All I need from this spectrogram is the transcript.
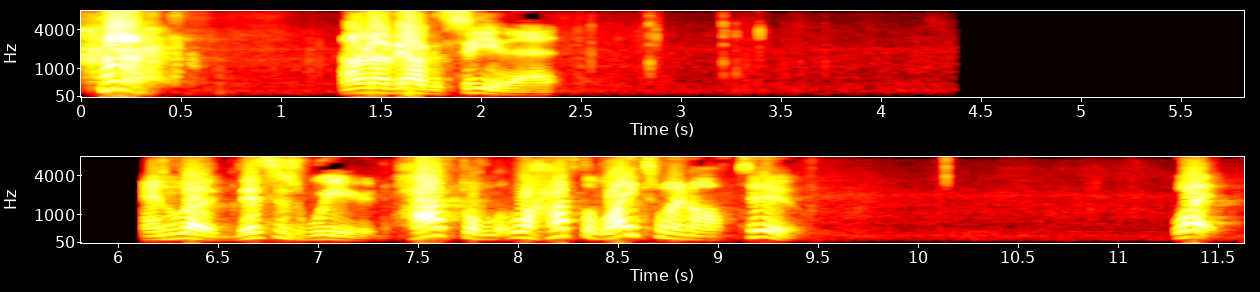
Huh. I don't know if y'all can see that. And look, this is weird. Half the well, half the lights went off too. What?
